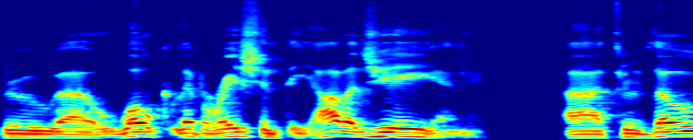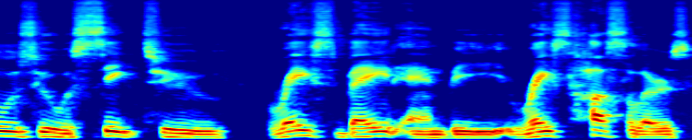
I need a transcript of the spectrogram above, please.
through uh, woke liberation theology, and uh, through those who will seek to race bait and be race hustlers,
